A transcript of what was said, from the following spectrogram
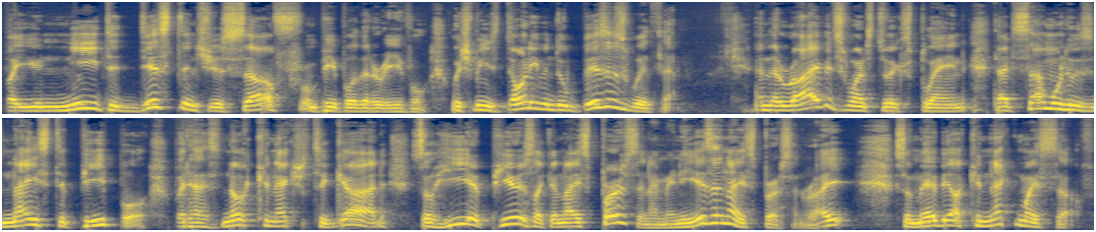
but you need to distance yourself from people that are evil, which means don't even do business with them. And the Rivitz wants to explain that someone who's nice to people but has no connection to God, so he appears like a nice person. I mean, he is a nice person, right? So maybe I'll connect myself.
